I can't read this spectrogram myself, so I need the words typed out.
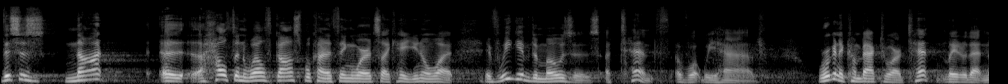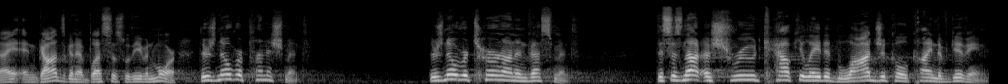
This is not a, health and wealth gospel kind of thing where it's like, hey, you know what? If we give to Moses a tenth of what we have, we're going to come back to our tent later that night, and God's going to bless us with even more. There's no replenishment, there's no return on investment. This is not a shrewd, calculated, logical kind of giving.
